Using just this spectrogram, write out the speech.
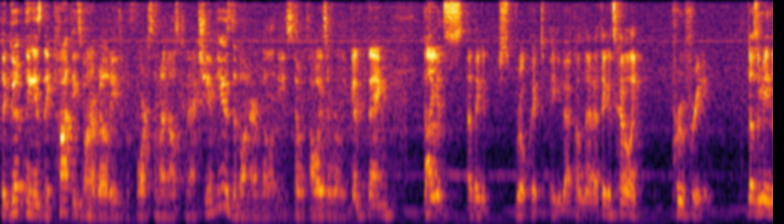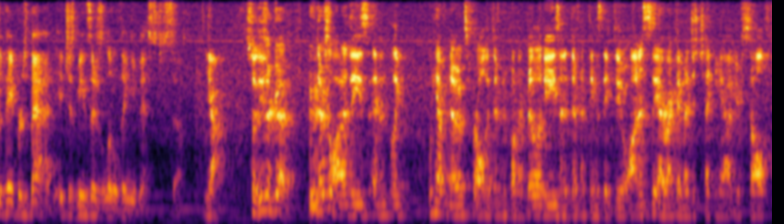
The good thing is they caught these vulnerabilities before someone else can actually abuse the vulnerability, so it's always a really good thing. I think Um, it's. I think it's just real quick to piggyback on that. I think it's kind of like proofreading. Doesn't mean the paper's bad. It just means there's a little thing you missed. So Yeah. So these are good. There's a lot of these, and like we have notes for all the different vulnerabilities and the different things they do. Honestly, I recommend just checking out yourself.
